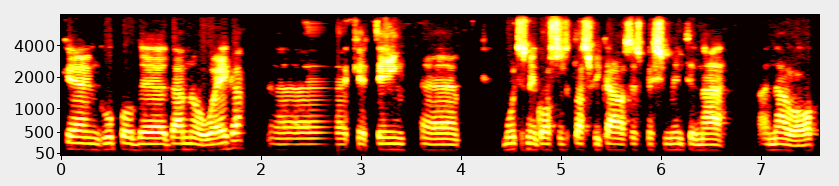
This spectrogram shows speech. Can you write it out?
que é um grupo de, da Noruega, que tem muitos negócios classificados, especialmente na, na Europa.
